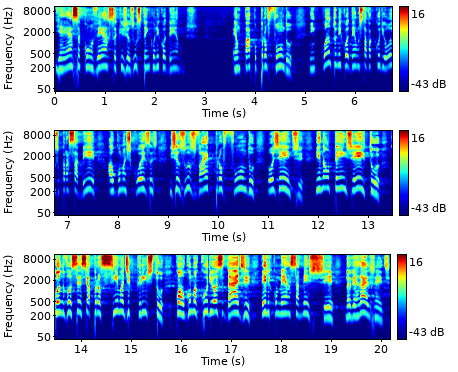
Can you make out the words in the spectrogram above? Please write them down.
E é essa conversa que Jesus tem com Nicodemos. É um papo profundo. Enquanto Nicodemos estava curioso para saber algumas coisas, Jesus vai profundo. Ô gente, e não tem jeito. Quando você se aproxima de Cristo com alguma curiosidade, ele começa a mexer. Não é verdade, gente?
